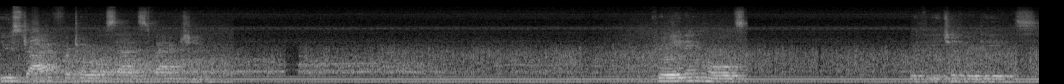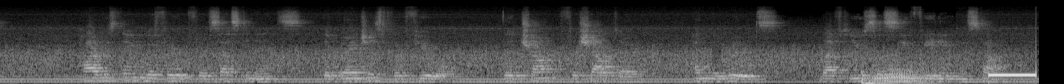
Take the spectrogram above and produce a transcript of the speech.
You strive for total satisfaction. Creating holes with each of your deeds. Harvesting the fruit for sustenance, the branches for fuel, the trunk for shelter, and the roots left uselessly feeding the stalk.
